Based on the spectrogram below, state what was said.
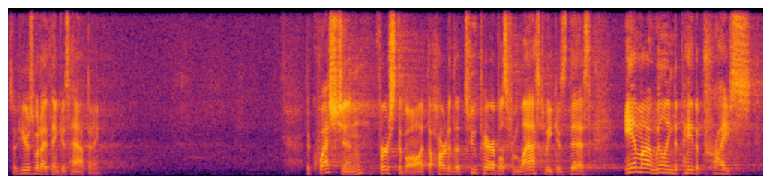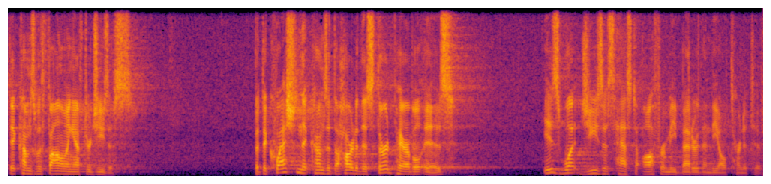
So here's what I think is happening. The question, first of all, at the heart of the two parables from last week is this Am I willing to pay the price that comes with following after Jesus? But the question that comes at the heart of this third parable is Is what Jesus has to offer me better than the alternative?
